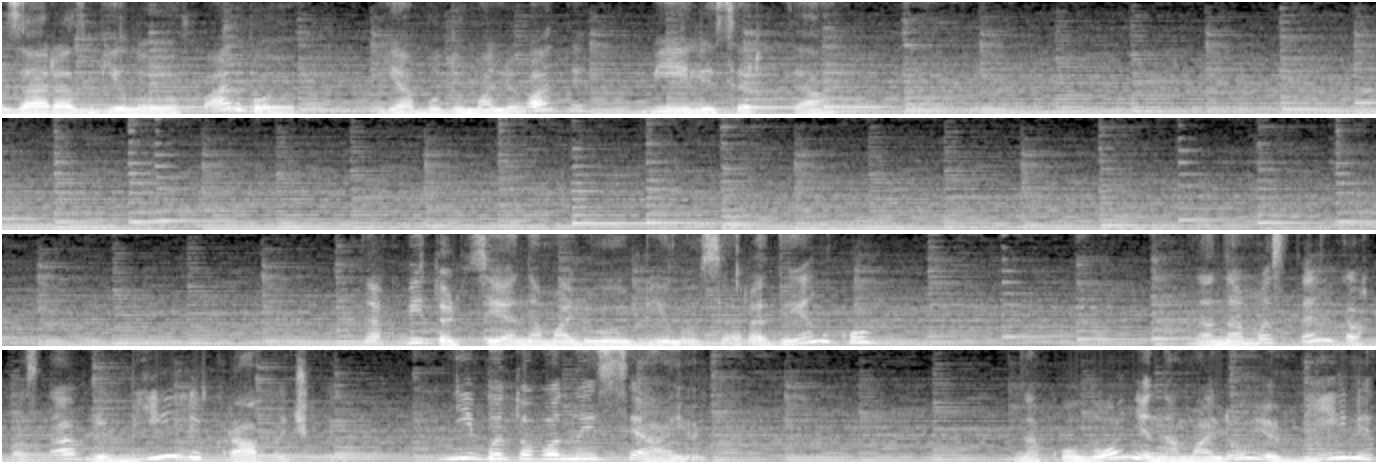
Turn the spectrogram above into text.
А зараз білою фарбою я буду малювати білі серця. На квіточці я намалюю білу серединку. На намистинках поставлю білі крапочки, нібито вони сяють. На колоні намалюю білі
